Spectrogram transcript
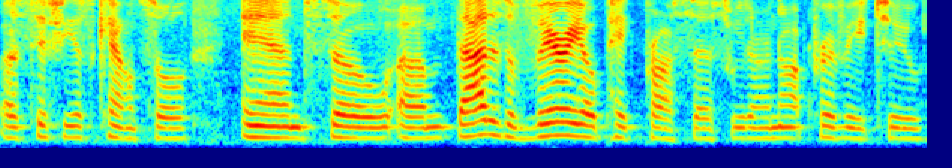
a CFIUS counsel, and so um, that is a very opaque process. We are not privy to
